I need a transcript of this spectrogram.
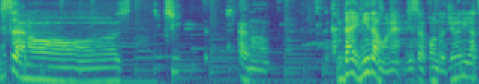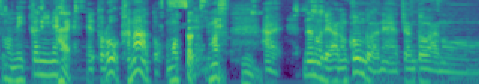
実はあのーちあの第2弾をね、実は今度12月の3日にね、はい。え撮ろうかなと思っています。うんはい。なので、あの、今度はね、ちゃんと、あのー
